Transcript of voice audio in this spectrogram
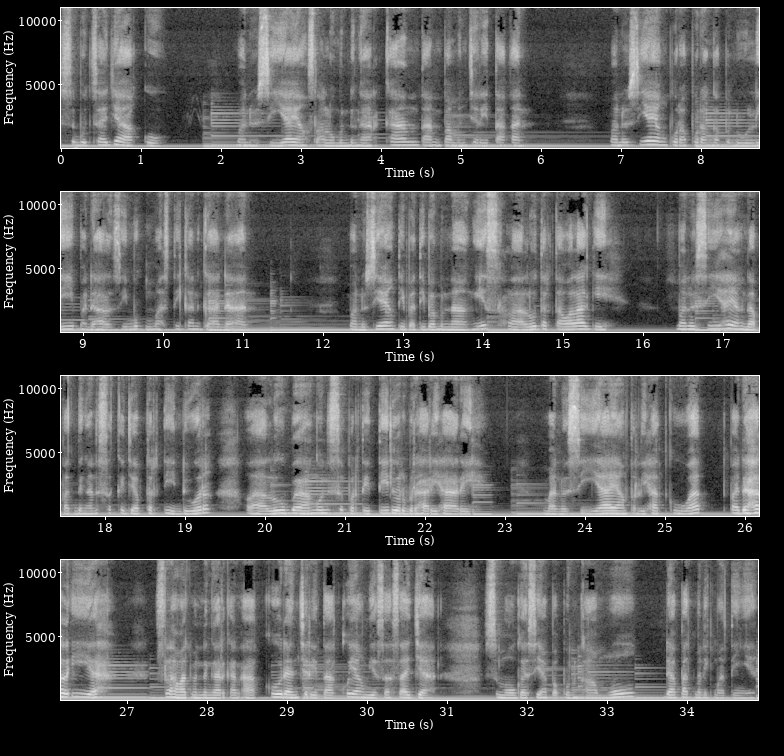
Sebut saja aku, manusia yang selalu mendengarkan tanpa menceritakan. Manusia yang pura-pura gak peduli padahal sibuk memastikan keadaan. Manusia yang tiba-tiba menangis lalu tertawa lagi. Manusia yang dapat dengan sekejap tertidur lalu bangun seperti tidur berhari-hari. Manusia yang terlihat kuat padahal iya. Selamat mendengarkan aku dan ceritaku yang biasa saja. Semoga siapa pun kamu dapat menikmatinya.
